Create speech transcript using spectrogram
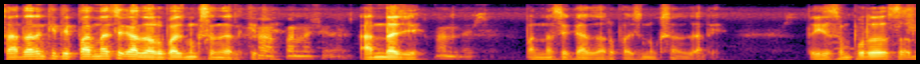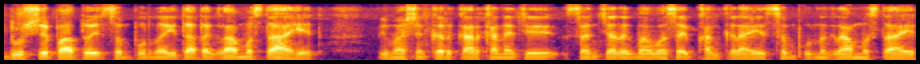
साधारण किती? पन्नास एक हजार रुपयाचं नुकसान झालं हा किती पन्नास हजार. अंदाजे? अंदाज. पन्नास एक हजार रुपयाचे नुकसान झाले. तर हे संपूर्ण स- दृश्य पाहतोय. संपूर्ण इथं आता ग्रामस्थ आहेत. भीमाशंकर कारखान्याचे संचालक बाबासाहेब खालकर आहेत. संपूर्ण ग्रामस्थ आहेत.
